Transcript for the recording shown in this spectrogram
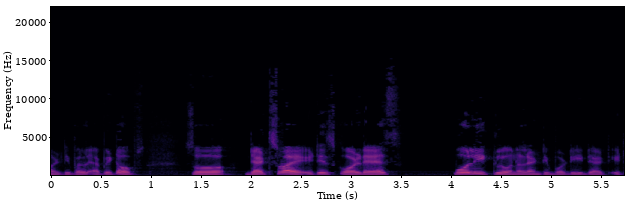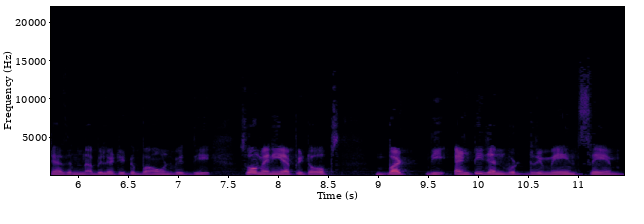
मल्टीपल एपिटोप्स सो दैट्स व्हाई इट इज कॉल्ड एज polyclonal antibody that it has an ability to bound with the so many epitopes but the antigen would remain same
